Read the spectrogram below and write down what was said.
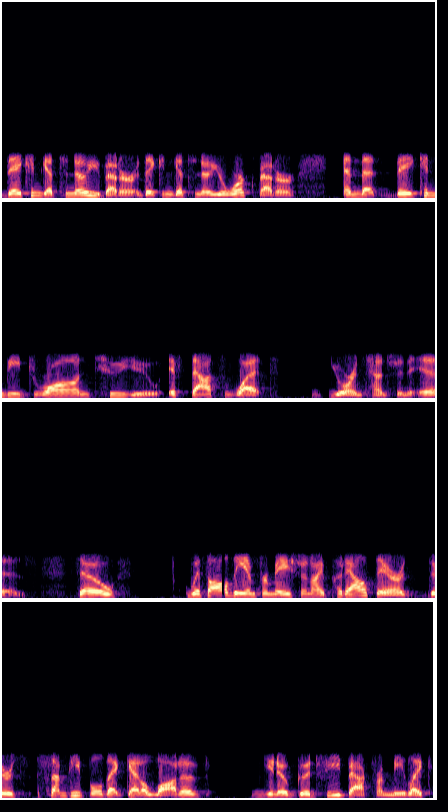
they can get to know you better. They can get to know your work better and that they can be drawn to you if that's what your intention is. So with all the information I put out there, there's some people that get a lot of, you know, good feedback from me. Like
